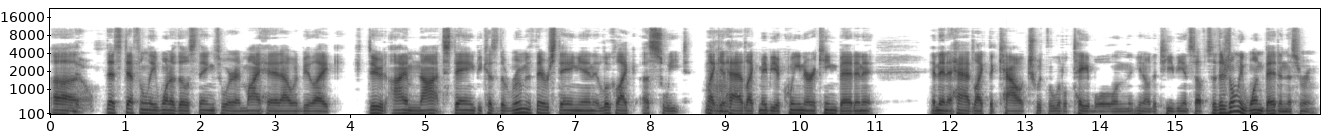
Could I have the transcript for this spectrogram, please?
uh, no. that's definitely one of those things where in my head I would be like, "Dude, I am not staying because the room that they were staying in it looked like a suite, like it Mhm. had like maybe a queen or a king bed in it." And then it had like the couch with the little table and you know the TV and stuff. So there's only one bed in this room.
